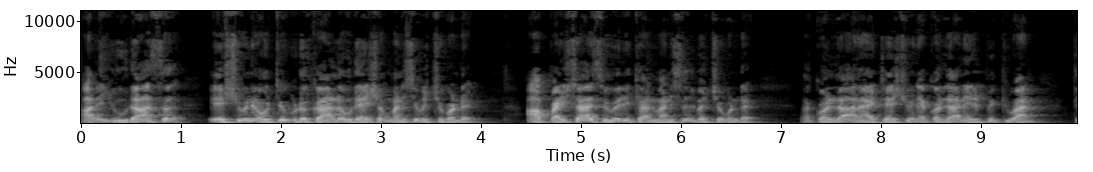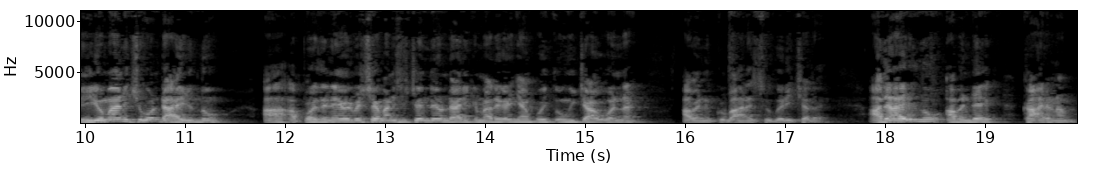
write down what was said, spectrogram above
അത് യൂദാസ് യേശുവിനെ ഒറ്റക്കൊടുക്കാനുള്ള ഉദ്ദേശം മനസ്സിൽ വെച്ചുകൊണ്ട് ആ പൈസ സ്വീകരിക്കാൻ മനസ്സിൽ വെച്ചുകൊണ്ട് കൊല്ലാനായിട്ട് യേശുവിനെ കൊല്ലാൻ ഏൽപ്പിക്കുവാൻ തീരുമാനിച്ചുകൊണ്ടായിരുന്നു. ആ അപ്പോൾ തന്നെ ഒരു പക്ഷേ മനസ്സിൽ ചിന്തയുണ്ടായിരിക്കും അത് കഴിഞ്ഞ് ഞാൻ പോയി തൂങ്ങിച്ചാവുമെന്ന് അവൻ കുർബാന സ്വീകരിച്ചത്. അതായിരുന്നു അവന്റെ കാരണം.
